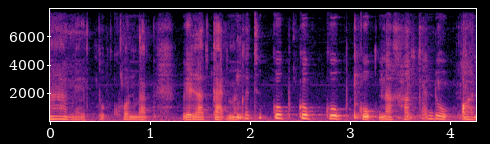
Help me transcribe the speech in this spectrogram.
มากเลยทุกคนแบบเวลากัดมันก็จะกรุบกรุบกรุบกรุบนะคะ กระดูกอ่อน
